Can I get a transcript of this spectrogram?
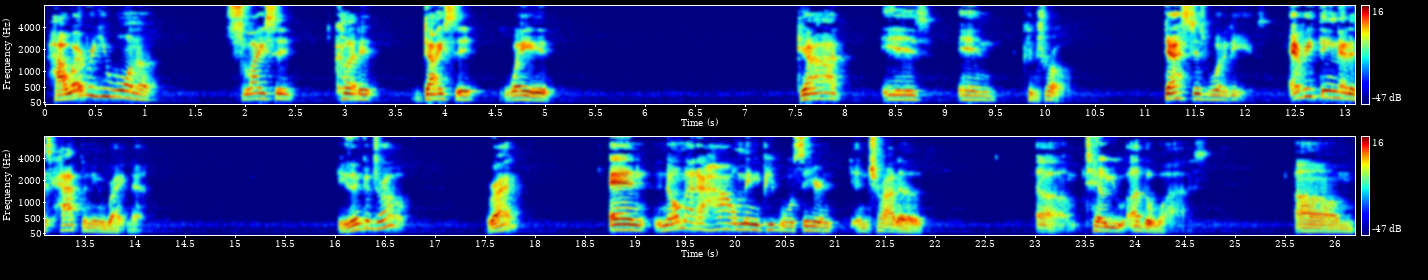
However you want to slice it, cut it, dice it, weigh it, God is in control. That's just what it is. Everything that is happening right now, He's in control, right? And no matter how many people will sit here and, and try to um, tell you otherwise, um,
